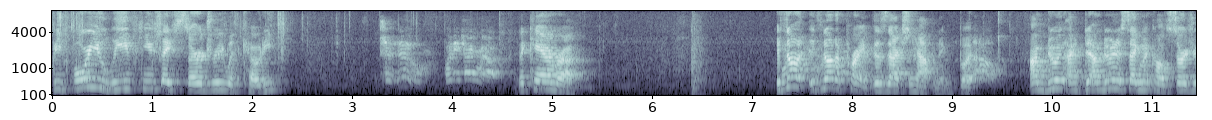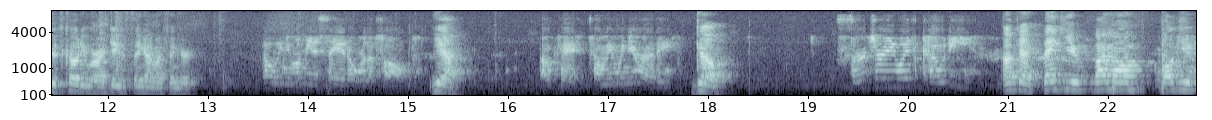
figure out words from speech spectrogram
Before you leave, can you say surgery with Cody? To who? What are you talking about? The camera. It's not. It's not a prank. This is actually happening. But Oh. I'm doing. I, am doing a segment called Surgery with Cody where I dig the thing out of my finger. Oh, and you want me to say it over the phone? Yeah. Okay, tell me when you're ready. Go. Surgery with Cody. Okay. Thank you. Bye, mom. Love you.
